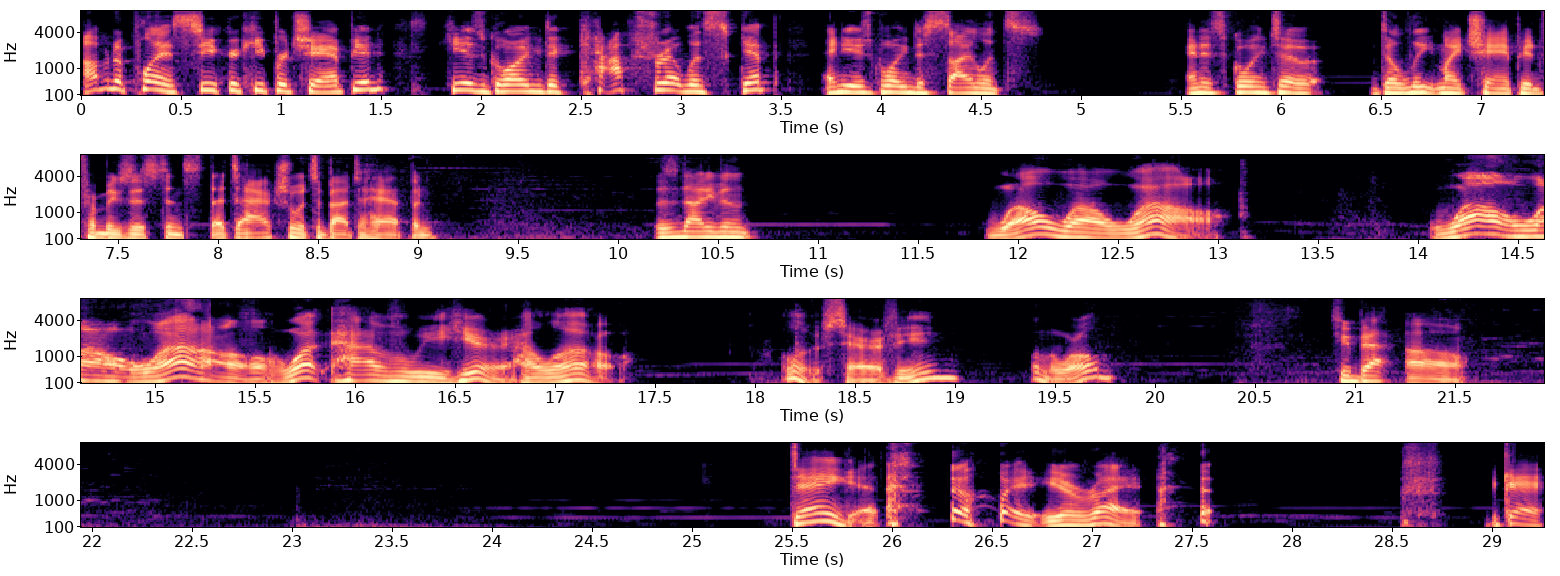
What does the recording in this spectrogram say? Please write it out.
I'm gonna play a Secret Keeper champion. He is going to capture it with Skip, and he is going to silence. And it's going to delete my champion from existence. That's actually what's about to happen. This is not even... Well, well, well. Well, well, well. What have we here? Hello. Hello, Seraphine. What in the world? Too bad. Oh. Dang it. Wait, you're right. okay,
